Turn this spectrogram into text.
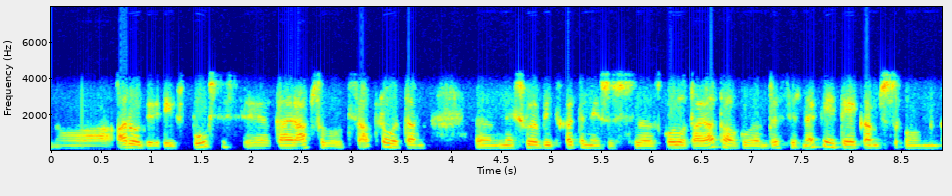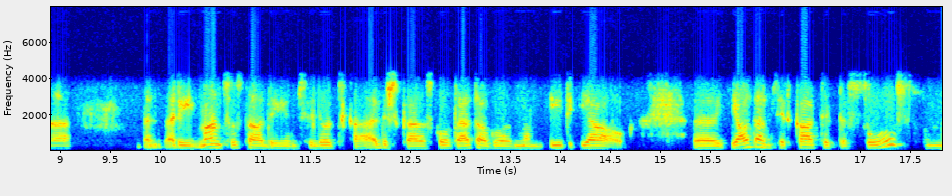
no arotbiedrības puses, eh, tā ir absolūti saprotama. Eh, mēs šobrīd skatāmies uz skolotāju atalgojumu, tas ir nepietiekams. Un, uh, arī mans uzstādījums ir ļoti skaidrs, ka skolotāja atalgojumam ir jāaug. Jautājums ir, kāds ir tas solis un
